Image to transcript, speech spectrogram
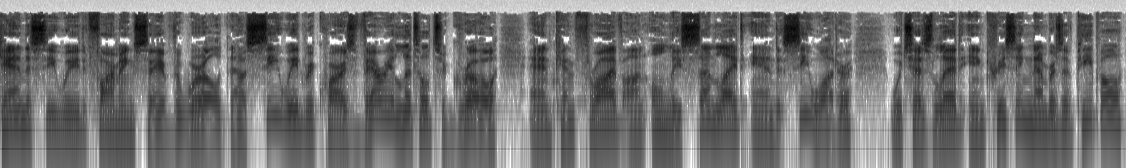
can seaweed farming save the world? Now, seaweed requires very little to grow and can thrive on only sunlight and seawater, which has led increasing numbers of people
